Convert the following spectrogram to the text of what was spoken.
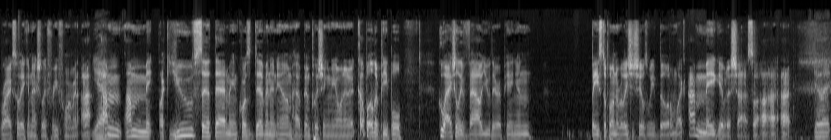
Right, so they can actually freeform it. I, Yeah. I'm, I'm like you've said that. I mean, of course, Devin and M have been pushing me on it. A couple other people who actually value their opinion based upon the relationships we've built. I'm like, I may give it a shot. So I, I, Do it,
